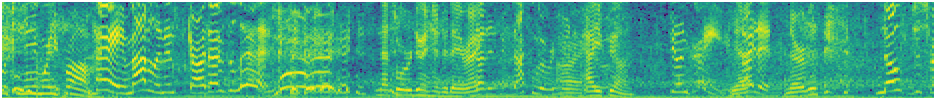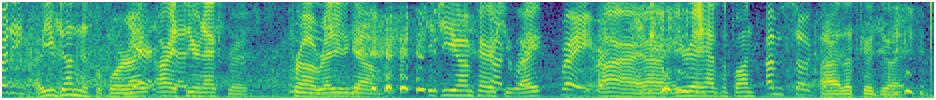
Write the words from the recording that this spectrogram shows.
what's your name? Where you from? Hey, Madelyne in Skydive DeLand. And that's what we're doing here today, right? that is exactly what we're here. All right, how you feeling? Feeling great. Yeah? Excited. Nervous? Nope, just ready. Oh, you've done this before, right? Yes, all right, so you're an expert. Pro, ready to go. Get you your own parachute, quite. right? Right, All right. right, all right. Are you ready to have some fun? I'm so excited. All right, let's go do it.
